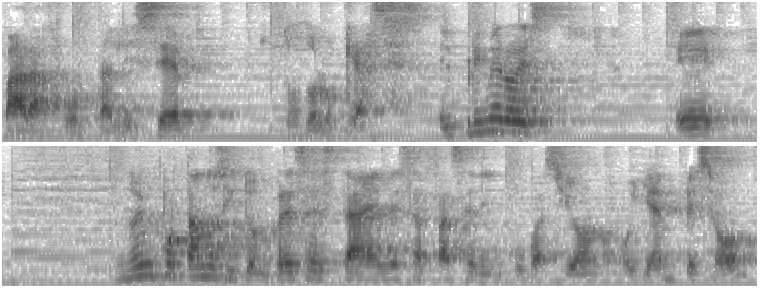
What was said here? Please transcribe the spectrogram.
para fortalecer todo lo que haces. El primero es, eh, no importando si tu empresa está en esa fase de incubación o ya empezó,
